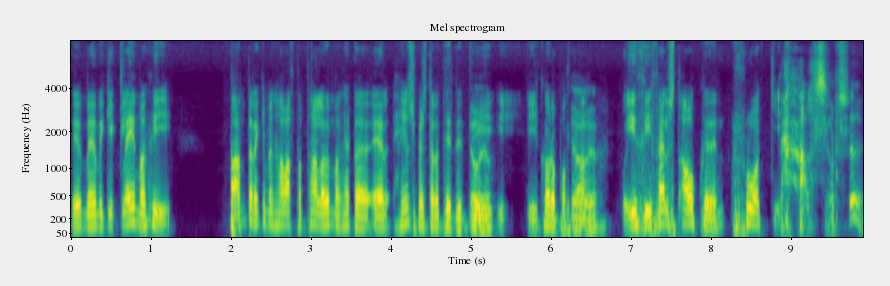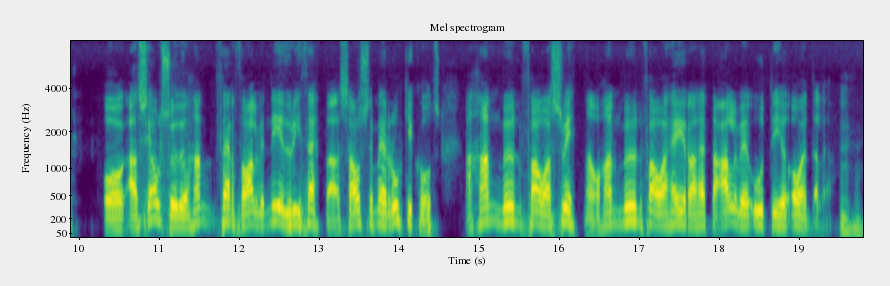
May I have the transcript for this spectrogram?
við meðum ekki gleyma því. Bandarækjumenn hafa alltaf talað um að þetta er jú. í, í, í korubólta og í því fælst ákveðin hróki og að sjálfsögðu hann fer þá alveg niður í þetta að sá sem er rookie coach að hann mun fá að svitna og hann mun fá að heyra þetta alveg út í hér óendalega Mhm.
